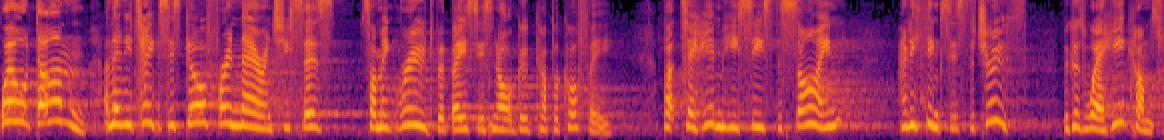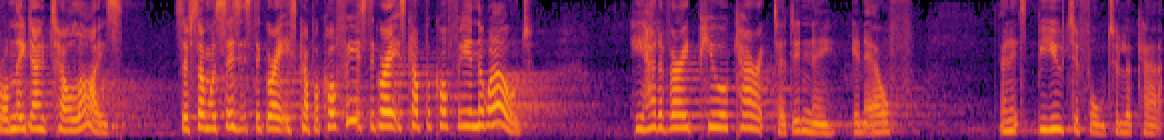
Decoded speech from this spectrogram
Well done! And then he takes his girlfriend there and she says something rude, but basically it's not a good cup of coffee. But to him, he sees the sign and he thinks it's the truth because where he comes from, they don't tell lies. So if someone says it's the greatest cup of coffee, it's the greatest cup of coffee in the world. He had a very pure character, didn't he, in Elf? And it's beautiful to look at.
